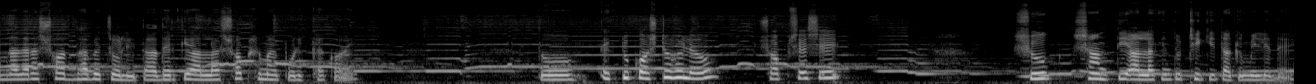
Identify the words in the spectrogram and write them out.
আমরা যারা সৎভাবে চলি, তাদেরকে আল্লাহ সব সময় পরীক্ষা করে। তো একটু কষ্ট হলেও সবশেষে সুখ, শান্তি আল্লাহ কিন্তু ঠিকই তাকে মিলে দেয়।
